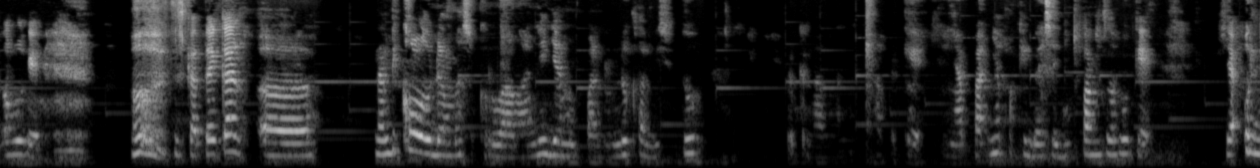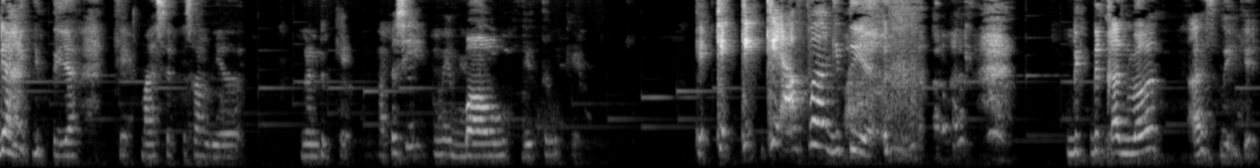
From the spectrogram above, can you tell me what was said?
Aku kayak "Huh," terus katanya kan eh, nanti kalau udah masuk ke ruangannya jangan lupa duduk habis itu perkenalan apa kayak nyapanya pakai bahasa Jepang. Terus aku kayak ya udah gitu ya. Kayak masuk sambil nunduk kayak apa sih? Namanya bau gitu kayak kayak kayak kayak, kayak apa gitu ya. Deg-degan banget asli kayak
